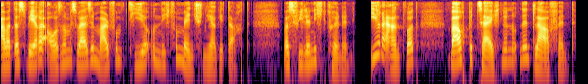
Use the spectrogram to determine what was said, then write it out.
Aber das wäre ausnahmsweise mal vom Tier und nicht vom Menschen her gedacht, was viele nicht können. Ihre Antwort war auch bezeichnend und entlarvend,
